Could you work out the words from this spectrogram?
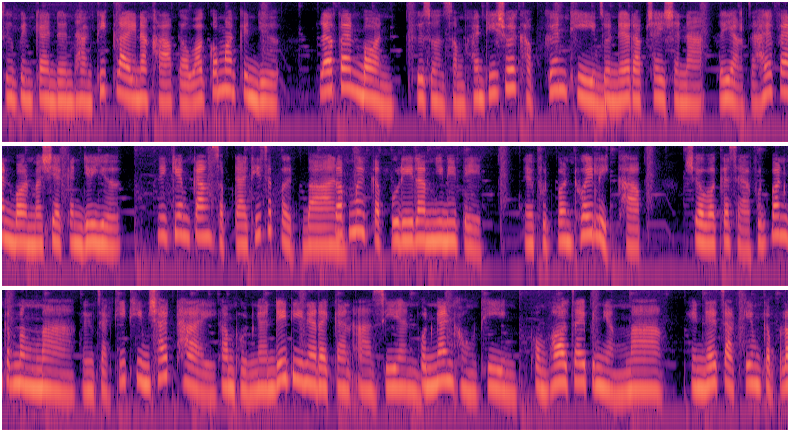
ซึ่งเป็นการเดินทางที่ไกลนะครับแต่ว่าก็มากันเยอะ และแฟนบอลคือส่วนสำคัญที่ช่วยขับเคลื่อนทีม จนได้รับชัยชนะและอยากจะให้แฟนบอลมาเชียร์กันเยอะๆ ในเกมกลางสัปดาห์ที่จะเปิดบ้านรับมือกับบุรีรัมย์ยูไนเต็ดในฟุตบอลถ้วยลีกครับเชื่อว่ากระแสฟุตบอลกำลังมา หลังจากที่ทีมชาติไทยทำผลงานได้ดีในรายการอาเซียน ผลงานของทีม ผมพอใจเป็นอย่างมาก เห็นได้จากเกมกับล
